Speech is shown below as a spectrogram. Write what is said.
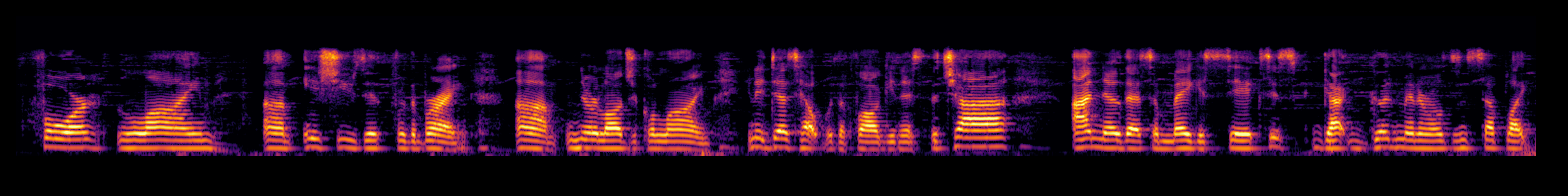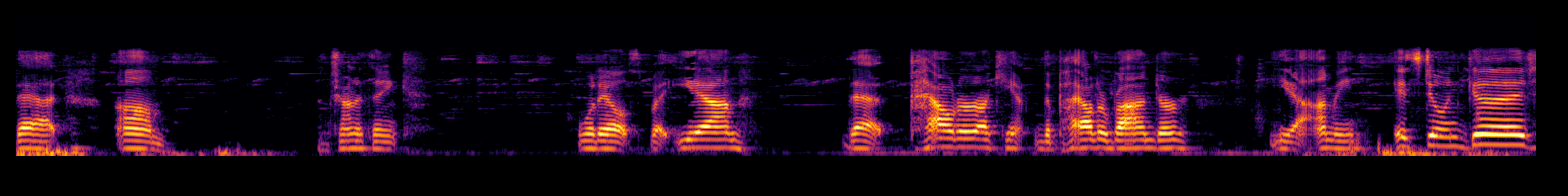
for Lyme um, issues for the brain, um, neurological Lyme, and it does help with the fogginess. The chai I know that's omega 6. It's got good minerals and stuff like that. Um, I'm trying to think what else. But yeah, that powder, I can't, the powder binder. Yeah, I mean, it's doing good.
